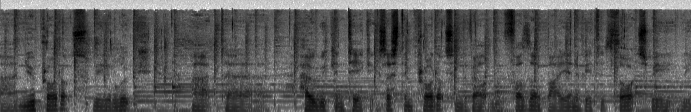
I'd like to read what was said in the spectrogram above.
uh, new products. We look at uh, how we can take existing products and develop them further by innovative thoughts. We, we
